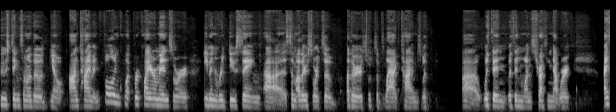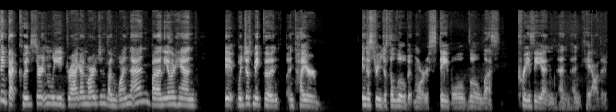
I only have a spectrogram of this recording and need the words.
boosting some of those, you know, on time and full requirements or even reducing uh, some other sorts of other sorts of lag times with uh, within within one's trucking network. I think that could certainly drag on margins on one end, but on the other hand, it would just make the entire industry just a little bit more stable, a little less crazy and and, and chaotic.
